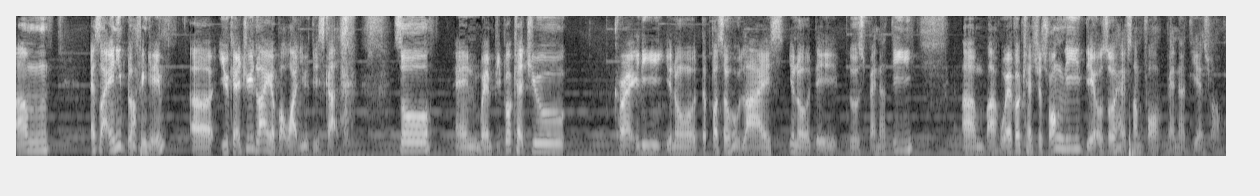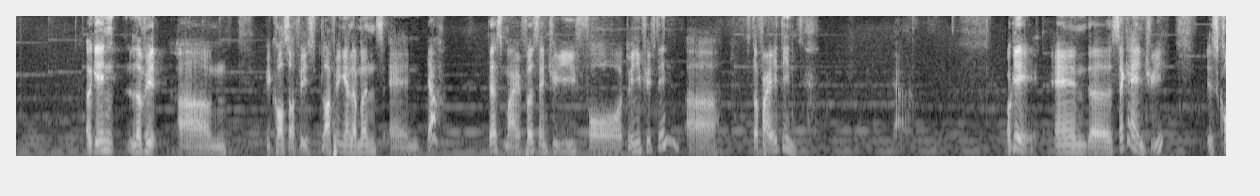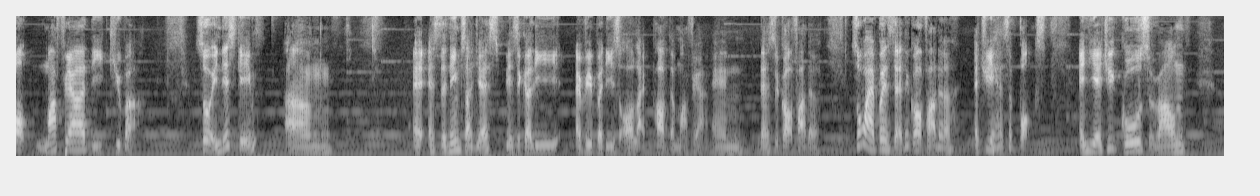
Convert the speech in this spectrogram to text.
Um, as like any bluffing game, uh, you can actually lie about what you discard. so and when people catch you correctly, you know the person who lies, you know they lose penalty. Um, but whoever catches wrongly, they also have some form of penalty as well. Again, love it um, because of its bluffing elements, and yeah, that's my first entry for 2015. Uh, Stir Fry 18. yeah. Okay, and the second entry is called Mafia de Cuba. So in this game, um, as the name suggests, basically everybody's all like part of the mafia, and there's the Godfather. So what happens is that the Godfather actually has a box, and he actually goes around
